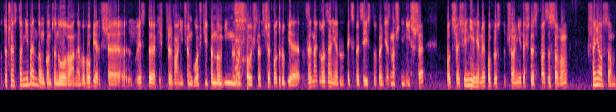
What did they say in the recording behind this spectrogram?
no to często nie będą kontynuowane, bo po pierwsze jest to jakieś przerwanie ciągłości, będą inne zespoły śledcze, po drugie wynagrodzenie dla tych specjalistów będzie znacznie niższe, po trzecie nie wiemy po prostu, czy oni te śledztwa ze sobą przeniosą.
